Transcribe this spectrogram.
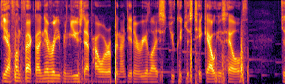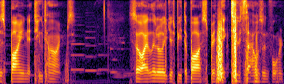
yeah, fun fact, I never even used that power up and I didn't realize you could just take out his health just buying it two times. So I literally just beat the boss spending 2,400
